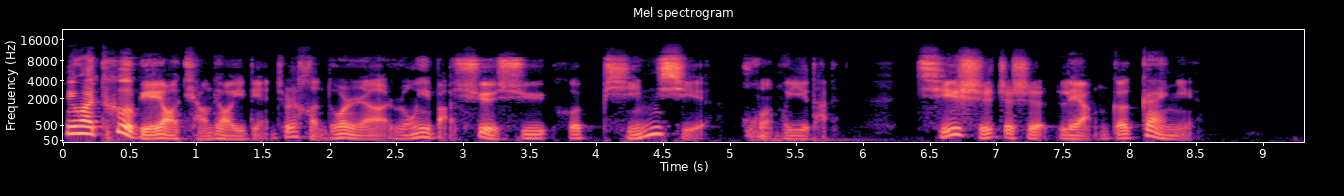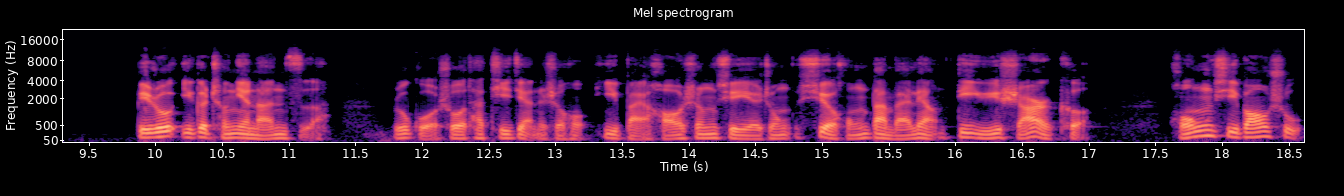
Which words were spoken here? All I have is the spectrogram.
另外，特别要强调一点，就是很多人啊，容易把血虚和贫血混为一谈。其实这是两个概念。比如一个成年男子啊，如果说他体检的时候，一百毫升血液中血红蛋白量低于十二克，红细胞数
